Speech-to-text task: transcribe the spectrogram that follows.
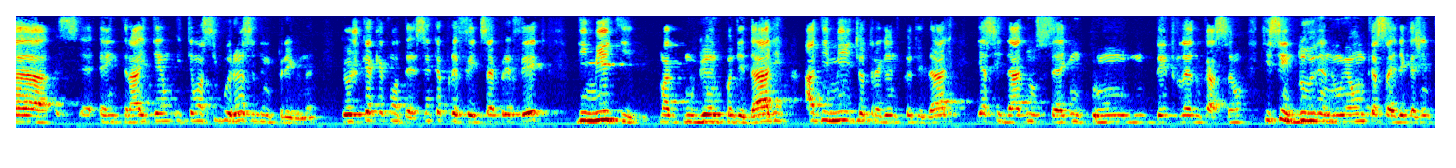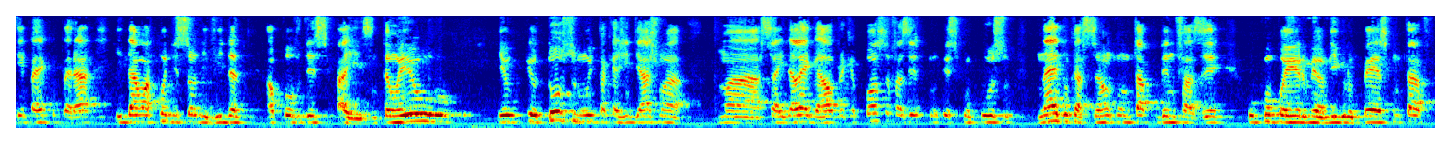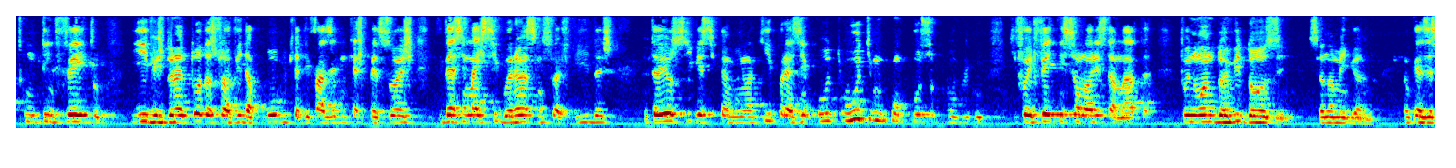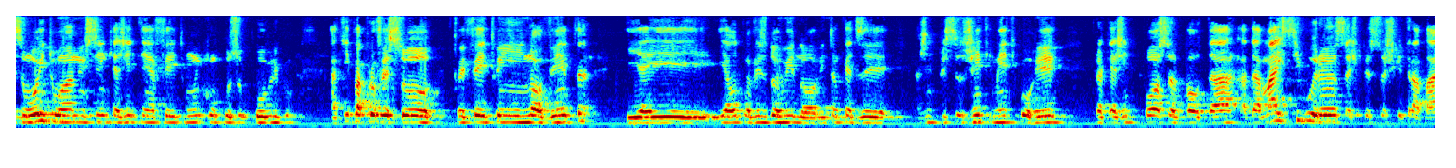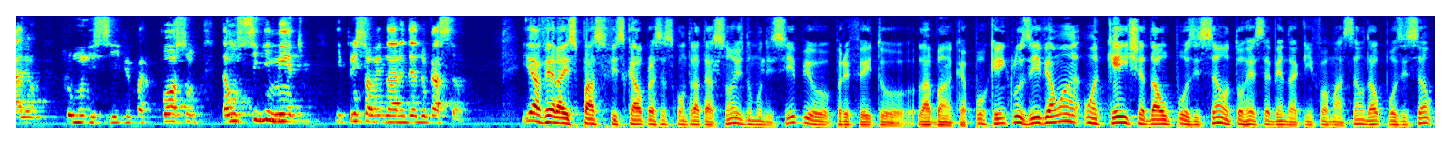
é, entrar e ter, e ter uma segurança do emprego. Né? E hoje o que é que acontece? Entra prefeito, sai prefeito, demite uma, uma, grande quantidade, admite outra grande quantidade e a cidade não segue um prumo dentro da educação, que sem dúvida nenhuma é a única saída que a gente tem para recuperar e dar uma condição de vida ao povo desse país. Então eu, eu, eu torço muito para que a gente ache uma uma saída legal para que eu possa fazer esse concurso na educação, como está podendo fazer o companheiro, meu amigo Lupes, como, tá, como tem feito Ives durante toda a sua vida pública, de fazer com que as pessoas tivessem mais segurança em suas vidas. Então, eu sigo esse caminho. Aqui, por exemplo, o último concurso público que foi feito em São Lourenço da Mata foi no ano 2012, se eu não me engano. Então, quer dizer, são oito anos sem que a gente tenha feito um concurso público. Aqui, para professor, foi feito em 90 e aí e a última vez em 2009. Então, quer dizer, a gente precisa urgentemente correr para que a gente possa voltar a dar mais segurança às pessoas que trabalham para o município, para que possam dar um seguimento, e principalmente na área da educação. E haverá espaço fiscal para essas contratações do município, prefeito Labanca? Porque, inclusive, há uma, uma queixa da oposição, estou recebendo aqui informação da oposição,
